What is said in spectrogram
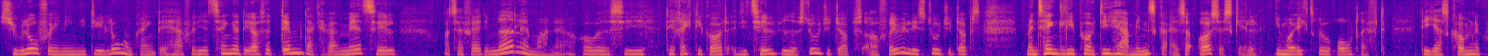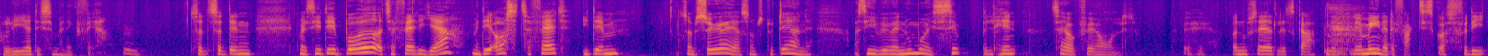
Psykologforeningen i dialog omkring det her, fordi jeg tænker, at det er også dem, der kan være med til at tage fat i medlemmerne og gå ud og sige, det er rigtig godt, at de tilbyder studiejobs og frivillige studiejobs, men tænk lige på, at de her mennesker altså også skal. I må ikke drive rovdrift. Det er jeres kommende kolleger, det er simpelthen ikke fair. Mm. Så, så den, kan man sige, det er både at tage fat i jer, men det er også at tage fat i dem, som søger jer som studerende, og sige, hvad nu må I simpelthen tage opføre ordentligt. Øh, og nu sagde jeg det lidt skarpt, men jeg mener det faktisk også, fordi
